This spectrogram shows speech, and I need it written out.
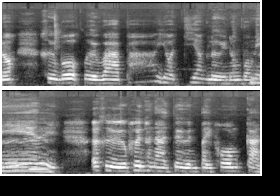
เนาะคือบอกเลยว่าป้ายอดเยี่ยมเลยน้องบอมแม่เอ้นยก็คือเพิ่นขนาดเดินไปพร้อมกัน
